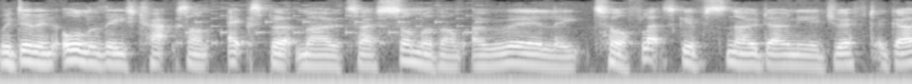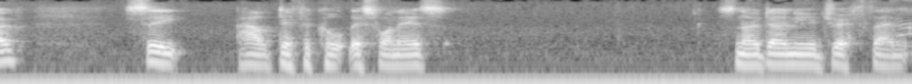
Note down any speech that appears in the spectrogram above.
We're doing all of these tracks on expert mode so some of them are really tough. Let's give Snowdonia Drift a go. See how difficult this one is. Snowdonia Drift then.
